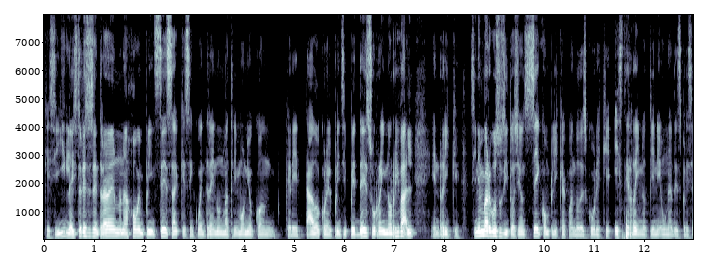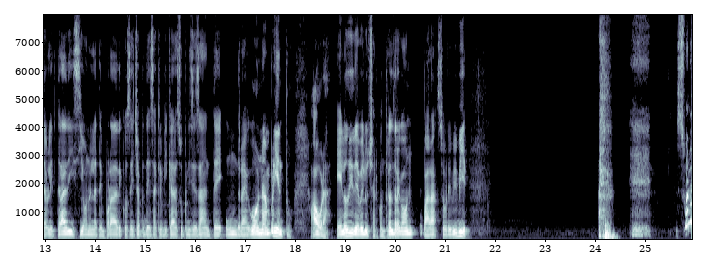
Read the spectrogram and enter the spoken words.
que sí, la historia se centrará en una joven princesa que se encuentra en un matrimonio concretado con el príncipe de su reino rival, Enrique. Sin embargo, su situación se complica cuando descubre que este reino tiene una despreciable tradición en la temporada de cosecha de sacrificar a su princesa ante un dragón hambriento. Ahora, Elodie debe luchar contra el dragón para sobrevivir. Suena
